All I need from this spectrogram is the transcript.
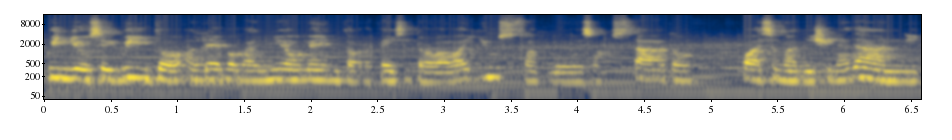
quindi ho seguito all'epoca il mio mentor che si trovava a Houston, dove sono stato quasi una decina d'anni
